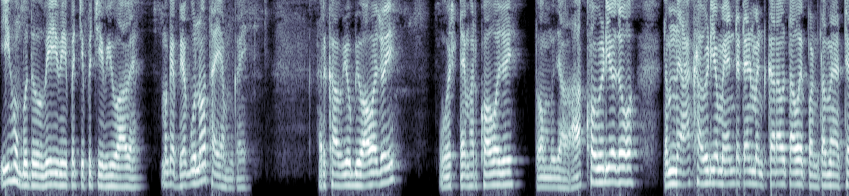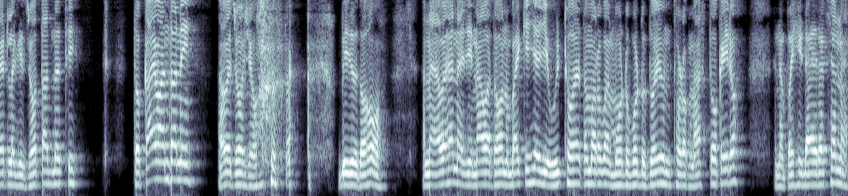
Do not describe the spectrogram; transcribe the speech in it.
એ હું બધું વી વી, પચી પચી વ્યૂ આવે. મને ભેગું ન થાય એમ કઈ. હરખા વ્યૂ વ્યૂ આવવા જોઈએ. વોચ ટાઈમ હરખો આવવો જોઈએ. તો મજા આવે આખો વીડિયો જોવો. તમને આખા વિડીયોમાં એન્ટરટેનમેન્ટ કરાવતા હોય પણ તમે ઠેઠ લગી જોતા જ નથી. તો કાંઈ વાંધો નહીં. હવે જોજો. બીજું તો હો. અને હવે હે ને જે નાવા ધોવાનું બાકી છે. જે ઉઠો હે તમારો ભાઈ. મોટું મોટું ધોયું ને થોડોક નાસ્તો કર્યો. અને પછી ડાયરેક્ટ છે ને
